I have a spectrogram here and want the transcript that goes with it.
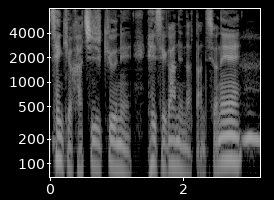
1989年平成元年だったんですよね、うん、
